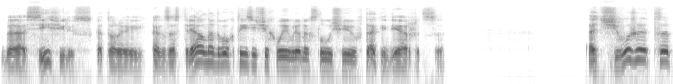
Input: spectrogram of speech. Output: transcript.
да сифилис, который как застрял на двух тысячах выявленных случаев, так и держится. Отчего же это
